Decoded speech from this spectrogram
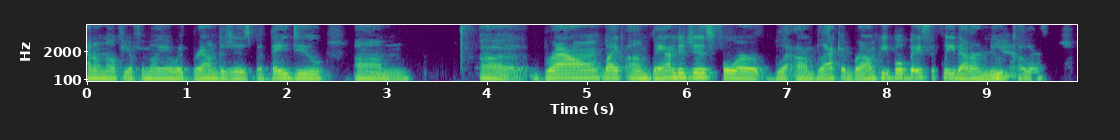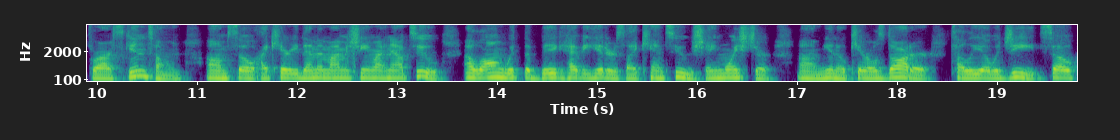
I don't know if you're familiar with Browndages, but they do um, uh brown like um bandages for bl- um, black and brown people basically that are nude yeah. colors for our skin tone. Um so i carry them in my machine right now too along with the big heavy hitters like cantu shea moisture um you know carol's daughter Taliah Waajid. So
